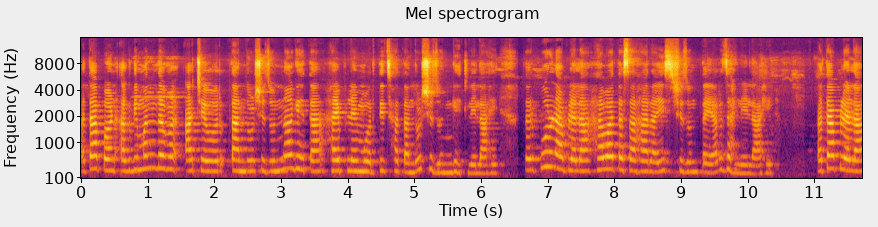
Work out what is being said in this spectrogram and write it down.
आता आपण अगदी मंद आचेवर तांदूळ शिजून न घेता हाय फ्लेमवरतीच हा तांदूळ शिजून घेतलेला आहे. तर पूर्ण आपल्याला हवा तसा हा राईस शिजून तयार झालेला आहे. आता आपल्याला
